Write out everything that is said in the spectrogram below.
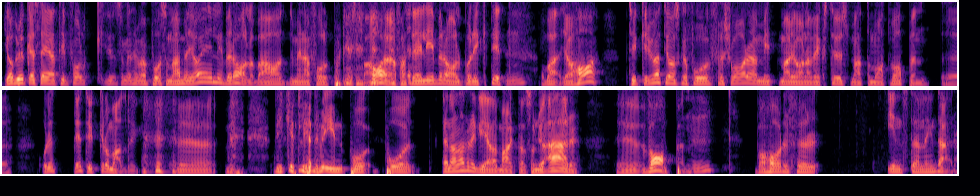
Jag brukar säga till folk som jag träffar på som ja, men jag är liberal och bara, ja, du menar folkpartist? Bara, ja, ja, fast jag är liberal på riktigt. Mm. Och bara, jaha, tycker du att jag ska få försvara mitt Mariana växthus med automatvapen? Eh, och det, det tycker de aldrig. Eh, vilket leder mig in på, på en annan reglerad marknad som ju är eh, vapen. Mm. Vad har du för inställning där?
